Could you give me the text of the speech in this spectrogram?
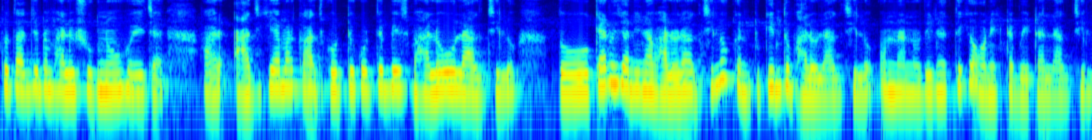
তো তার জন্য ভালো শুকনোও হয়ে যায়। আর আজকে আমার কাজ করতে করতে বেশ ভালোও লাগছিল। তো কেন জানি না ভালো লাগছিল, কিন্তু কিন্তু ভালো লাগছিল। অন্যান্য দিনের থেকে অনেকটা বেটার লাগছিল।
